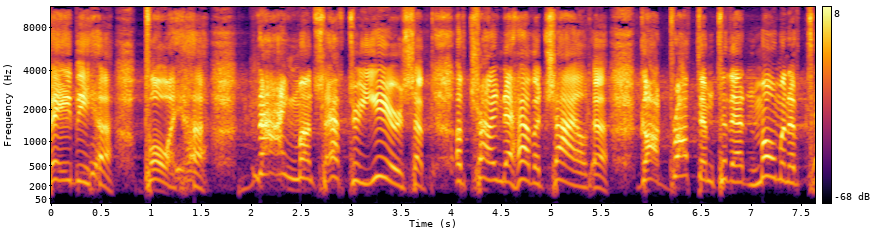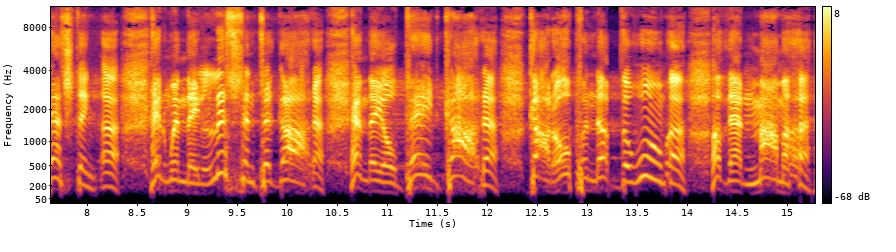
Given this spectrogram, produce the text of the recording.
baby boy. nine months after years of trying to have a child, God brought them to that moment of testing. And when they listened to God uh, and they obeyed God, uh, God opened up the womb uh, of that mama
